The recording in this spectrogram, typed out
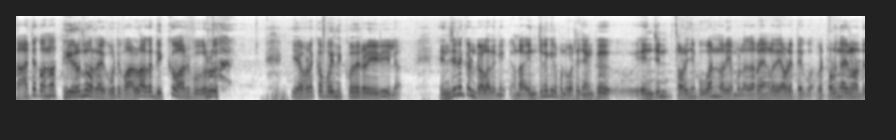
കാറ്റൊക്കെ വന്നാൽ തീർന്നു പറഞ്ഞാൽ കൂട്ടി വള്ളമൊക്കെ ദിക്ക് മാറി പോകുള്ളൂ എവിടൊക്കെ പോയി നിൽക്കുമെന്നൊരു എഴുതിയില്ല എഞ്ചിനൊക്കെ ഉണ്ട് വെള്ളത്തിന് കണ്ടോ എഞ്ചിനൊക്കെ ഇരിപ്പുണ്ട്. പക്ഷേ ഞങ്ങൾക്ക് എഞ്ചിൻ തുഴഞ്ഞ് എന്ന് അറിയാൻ പാടില്ല. കാരണം ഞങ്ങൾ അവിടെ ഇട്ടേക്കുക പെട്രോളും കാര്യങ്ങളുണ്ട്.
